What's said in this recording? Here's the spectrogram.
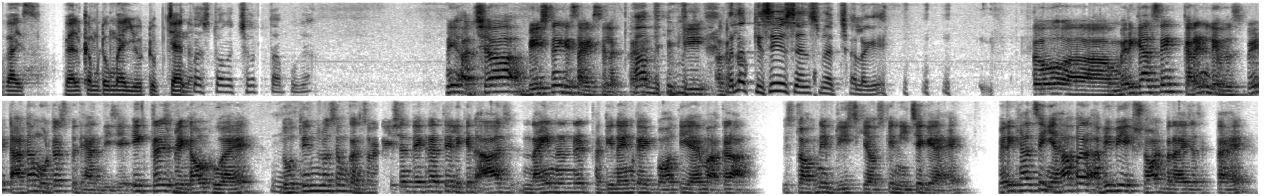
guys welcome to my YouTube channel stock अच्छा लगता है आपको क्या? नहीं अच्छा बेचने के साइड से लगता हाँ है क्योंकि अगर- मतलब किसी भी सेंस में अच्छा लगे। तो मेरे ख्याल से करंट लेवल्स पे टाटा मोटर्स पे ध्यान दीजिए। एक फ्रेश ब्रेकआउट हुआ है। दो तीन दिनों से हम कंसोलिडेशन देख रहे थे लेकिन आज 939 का एक बहुत ही अहम आंकड़ा स्टॉक ने ब्रीच किया उसके नीचे गया है। मेरे ख्याल से यहाँ पर अभी भी एक शॉर्ट बनाया जा सकता है।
